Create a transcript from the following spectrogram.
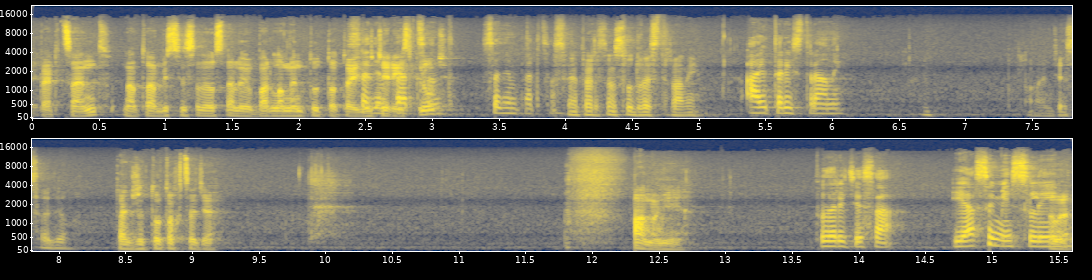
9% na to, aby ste sa dostali do parlamentu. Toto idete 7%. risknúť? 7%. 7% sú dve strany. Aj tri strany. No, 10, ale... Takže toto chcete? Áno, nie. Pozrite sa, ja si myslím... Dobre.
